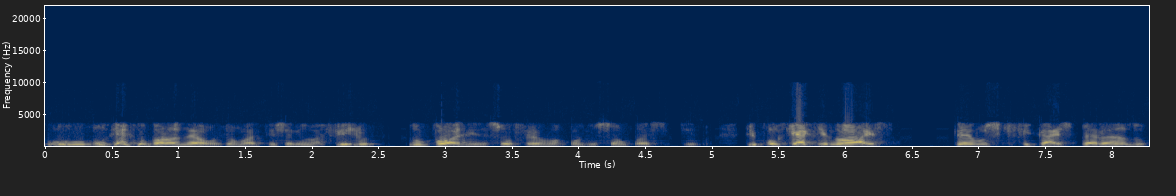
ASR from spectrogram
o, por que, é que o coronel João Batista Lima Filho não pode sofrer uma condução coercitiva? E por que é que nós temos que ficar esperando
